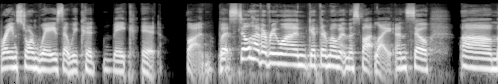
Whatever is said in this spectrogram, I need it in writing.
brainstormed ways that we could make it fun, but still have everyone get their moment in the spotlight. And so um,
